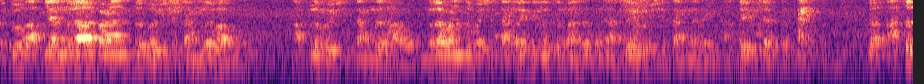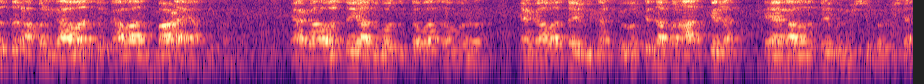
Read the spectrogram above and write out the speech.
तर तो आपल्या मुला बाळांचं भविष्य चांगलं व्हावं. आपलं भविष्य चांगलं राहावं. मुलाबाळांचं भविष्य चांगलं केलं तर माझं आपलंही भविष्य चांगलं राहील. असा विचार करतो. तर असंच जर आपण गावाचं गावात बाळ आहे आपलं समजा. या गावाचंही आजूबाजूचं वातावरण या गावाचाही विकास व्यवस्थित आपण आज केला तर या गावाचंही भविष्य भविष्यात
